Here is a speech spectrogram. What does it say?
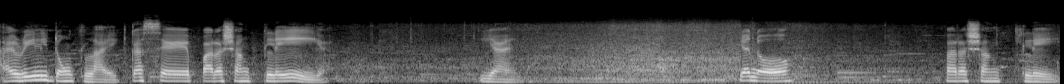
I really don't like kasi para siyang clay. Yan. Yan o. Oh. Para siyang clay.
